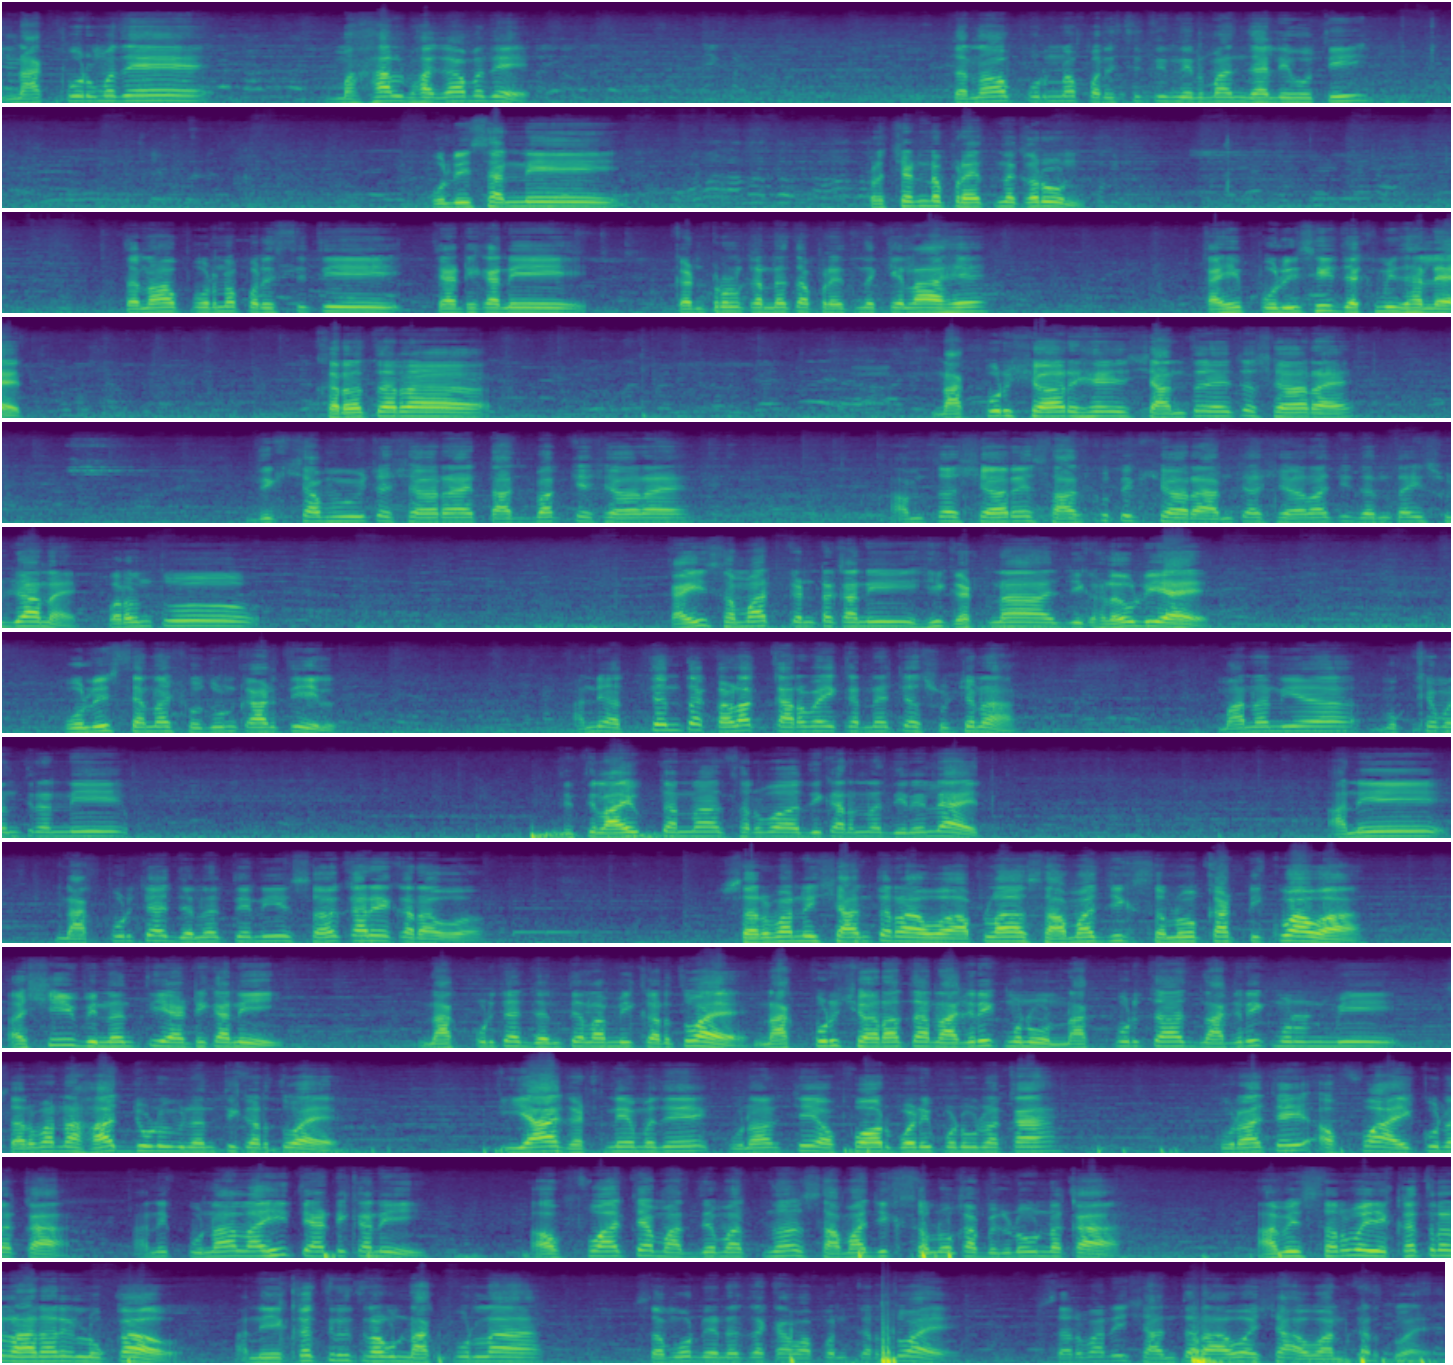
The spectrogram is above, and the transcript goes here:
नागपूरमध्ये महाल भागामध्ये तणावपूर्ण परिस्थिती निर्माण झाली होती. पोलिसांनी प्रचंड प्रयत्न करून तणावपूर्ण परिस्थिती त्या ठिकाणी कंट्रोल करण्याचा प्रयत्न केला आहे. काही पोलीसही जखमी झाले आहेत. खरं तर नागपूर शहर हे शांततेचं शहर आहे. दीक्षाभूमीचं शहर आहे ताजबागचे शहर आहे. आमचं शहर हे सांस्कृतिक शहर आहे. आमच्या शहराची जनता ही सुजान आहे. परंतु काही समाजकंटकांनी ही घटना जी घडवली आहे पोलीस त्यांना शोधून काढतील आणि अत्यंत कडक कारवाई करण्याच्या सूचना माननीय मुख्यमंत्र्यांनी तेथील आयुक्तांना सर्व अधिकाऱ्यांना दिलेल्या आहेत. आणि नागपूरच्या जनतेने सहकार्य करावं. सर्वांनी शांत राहावं आपला सामाजिक सलोखा टिकवावा अशी विनंती या ठिकाणी नागपूरच्या जनतेला मी करतो आहे. नागपूर शहराचा नागरिक म्हणून नागपूरचा नागरिक म्हणून मी सर्वांना हात जोडून विनंती करतो आहे. की या घटनेमध्ये कुणाचे अफवावर बळी पडू नका कुणाच्याही अफवा ऐकू नका आणि कुणालाही त्या ठिकाणी अफवाच्या माध्यमातून सामाजिक सलोखा बिघडवू नका. आम्ही सर्व एकत्र राहणारे लोक आहोत आणि एकत्रित राहून नागपूरला समोर नेण्याचं काम आपण करतो आहे सर्वांनी शांत राहावं असं आवाहन करतो आहे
